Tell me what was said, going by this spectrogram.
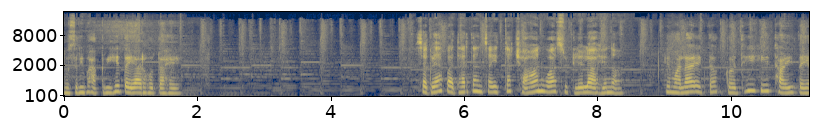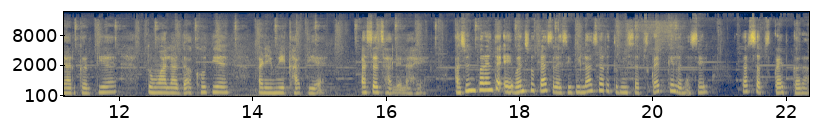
दुसरी भाकरीही तयार होत आहे. सगळ्या पदार्थांचा इतका छान वास सुटलेला आहे ना? की मला एकदा कधी ही थाळी तयार करते तुम्हाला दाखवते आणि मी खाते असं झालेलं आहे. अजूनपर्यंत एवन सुप्रास रेसिपीला जर तुम्ही सबस्क्राईब केलं नसेल तर सबस्क्राईब करा.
